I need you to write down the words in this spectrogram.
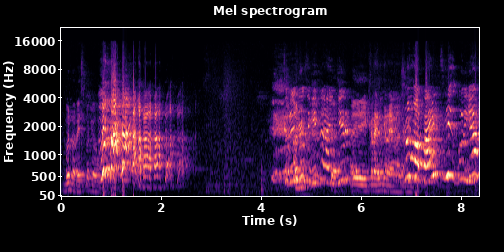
Gue no respon gak lu segitu anjir? Eh, keren keren lah. Lu ngapain sih kuliah?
